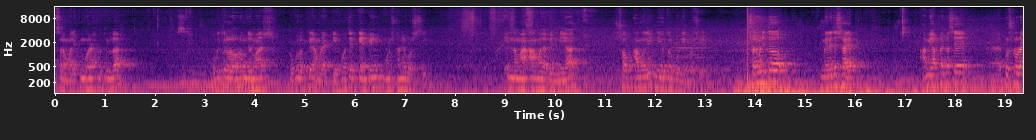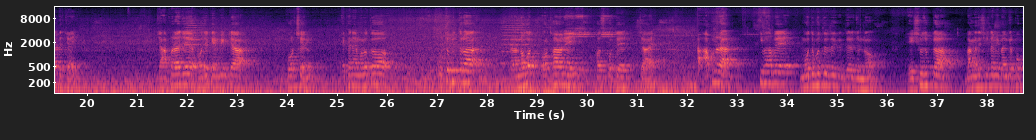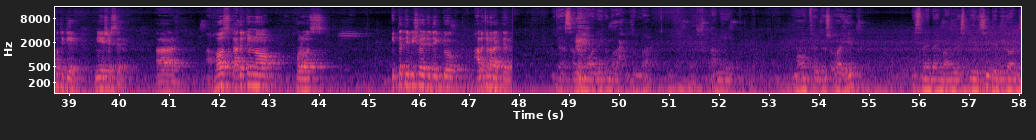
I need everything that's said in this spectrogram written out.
আসসালামু আলাইকুম রহমতুল্লাহ পবিত্র রমজান মাস উপলক্ষে আমরা একটি হজের ক্যাম্পিং অনুষ্ঠানে বসছি। এর নামা আমল আবিন নিয়াদ সব আমলই নিয়তর উপর নির্ভরশীল। সম্মানিত ম্যানেজার সাহেব, আমি আপনার কাছে প্রশ্ন রাখতে চাই যে আপনারা যে হজের ক্যাম্পিংটা করছেন, এখানে মূলত উচ্চবিত্তরা তারা নগদ অর্থায়নেই হজ করতে চায় আপনারা কীভাবে মধ্যবিত্তদের জন্য এই সুযোগটা বাংলাদেশ ইসলামী ব্যাংকের পক্ষ থেকে নিয়ে এসেছেন? আর হজ কাদের জন্য খরচ ইত্যাদি বিষয়ে যদি একটু আলোচনা রাখতেন। আসসালামু আলাইকুম রহমতুল্লাহ। আমি মোহাম্মদ ফেরদৌস ওয়াহিদ। ইসলামী ব্যাংক বাংলাদেশ পিএলসি দেবীগঞ্জ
